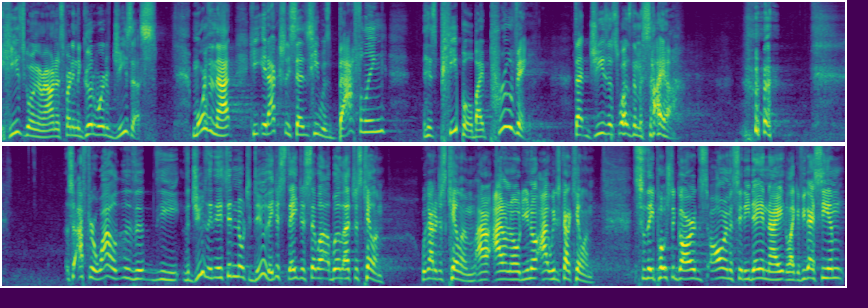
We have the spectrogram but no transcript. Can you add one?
he's going around and spreading the good word of Jesus. More than that, he, it actually says he was baffling his people by proving that Jesus was the Messiah. so after a while, the, the, the, Jews, they, they, didn't know what to do. They just, they just said, well, well let's just kill him. We got to just kill him. I, I, don't know. Do you know? I, we just got to kill him. So they posted guards all in the city day and night. Like, if you guys see him,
